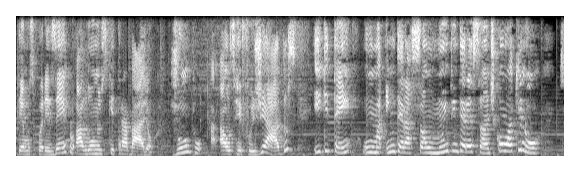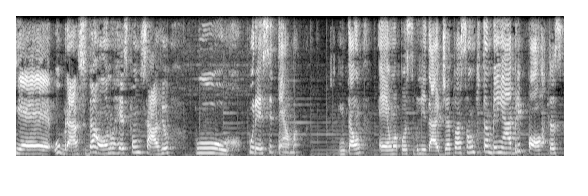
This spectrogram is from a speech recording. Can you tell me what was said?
Temos, por exemplo, alunos que trabalham junto aos refugiados e que têm uma interação muito interessante com o Acnur, que é o braço da ONU responsável por, por esse tema. Então, é uma possibilidade de atuação que também abre portas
